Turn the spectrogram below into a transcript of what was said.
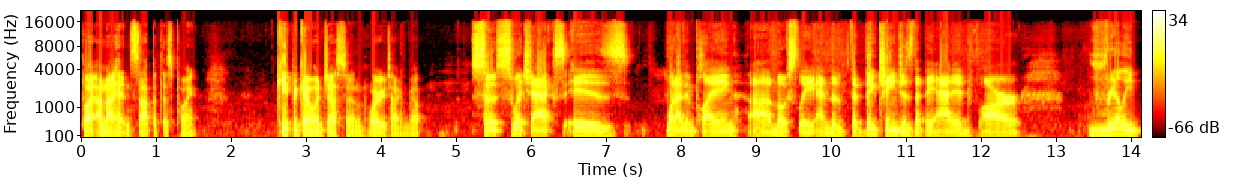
but I'm not hitting stop at this point. Keep it going, Justin. What are you talking about? So Switch Axe is what I've been playing uh, mostly, and the the big changes that they added are really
